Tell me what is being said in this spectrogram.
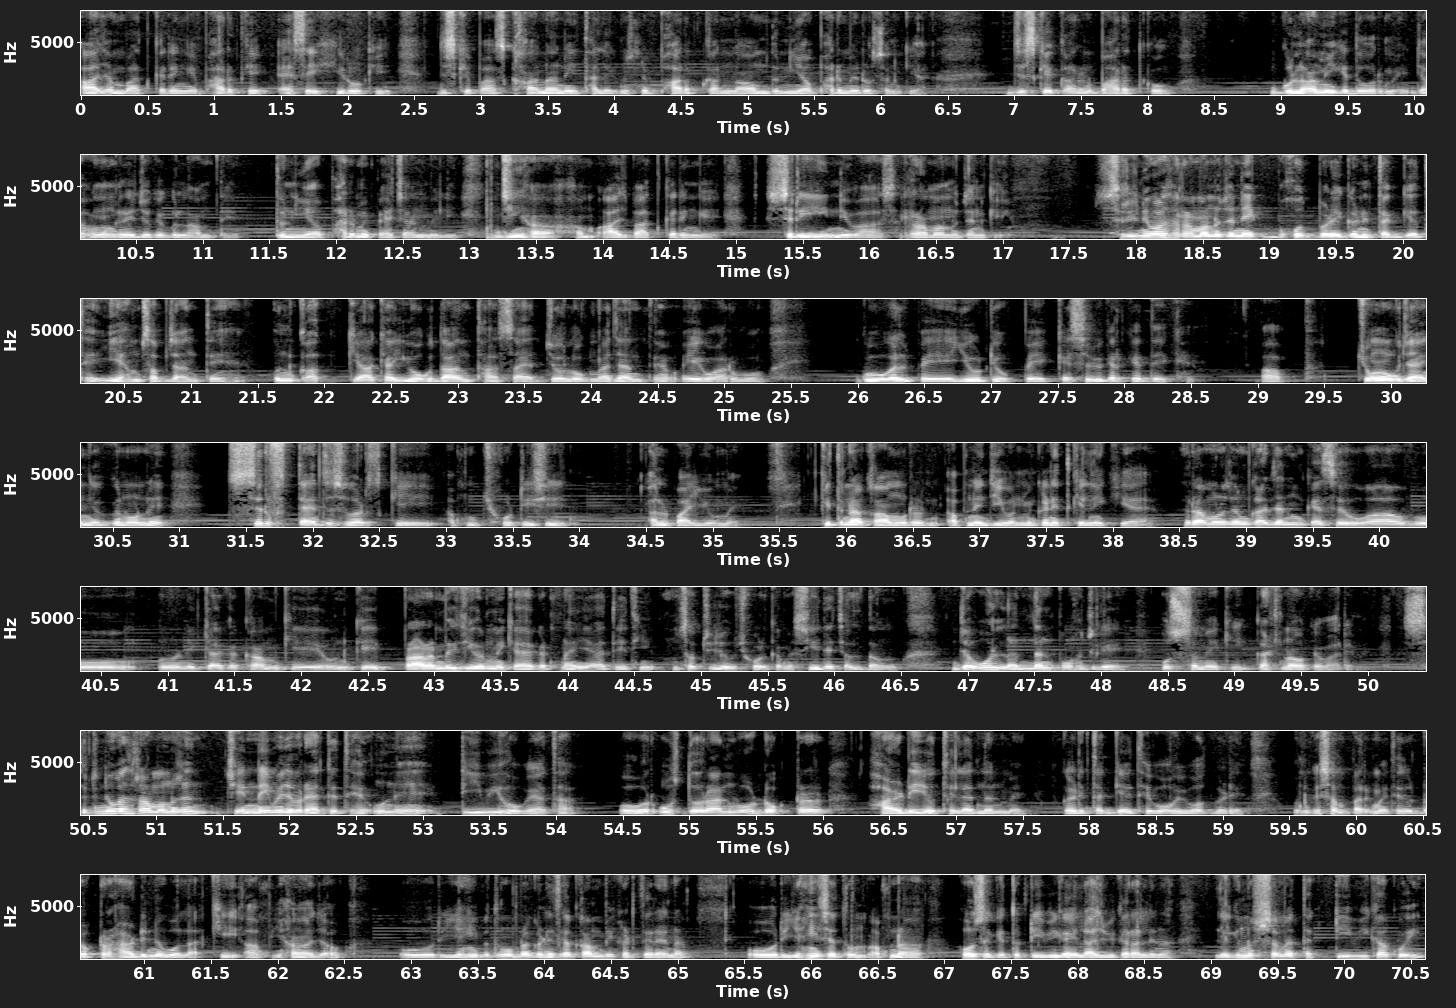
आज हम बात करेंगे भारत के एक ऐसे हीरो की, जिसके पास खाना नहीं था, लेकिन उसने भारत का नाम दुनिया भर में रोशन किया, जिसके कारण भारत को गुलामी के दौर में, जब हम अंग्रेज़ों के गुलाम थे, दुनिया भर में पहचान मिली। जी हाँ हम आज बात करेंगे श्रीनिवास रामानुजन की। श्रीनिवास रामानुजन एक बहुत बड़े गणितज्ञ थे, ये हम सब जानते हैं। उनका क्या क्या योगदान था, शायद जो लोग ना जानते हैं, एक बार वो गूगल पे यूट्यूब पे, कैसे भी करके देखें। आप चौंक जाएँगे कि उन्होंने सिर्फ़ तैंतीस वर्ष की अपनी छोटी सी अल्पायु में कितना काम उन्होंने अपने जीवन में गणित के लिए किया है। रामानुजन का जन्म कैसे हुआ, वो उन्होंने क्या क्या काम किए, उनके प्रारंभिक जीवन में क्या क्या कठिनाइयाँ आती थी, उन सब चीज़ों को छोड़कर मैं सीधे चलता हूँ। जब वो लंदन पहुँच गए उस समय की घटनाओं के बारे में। श्रीनिवास रामानुजन चेन्नई में जब रहते थे, उन्हें टीबी हो गया था और उस दौरान वो डॉक्टर हार्डी जो थे लंदन में गणितज्ञ थे, वो भी बहुत बड़े। उनके संपर्क में थे। तो डॉक्टर हार्डी ने बोला कि आप यहाँ आ जाओ और यहीं पे तुम अपना गणित का काम भी करते रहना और यहीं से तुम अपना हो सके तो टीबी का इलाज भी करा लेना। लेकिन उस समय तक टीबी का कोई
